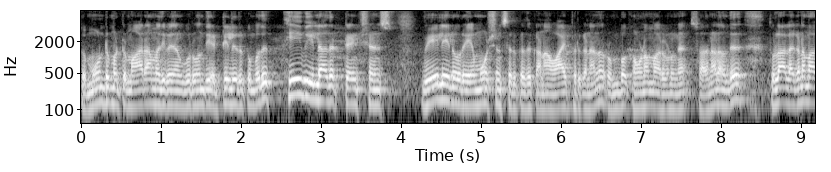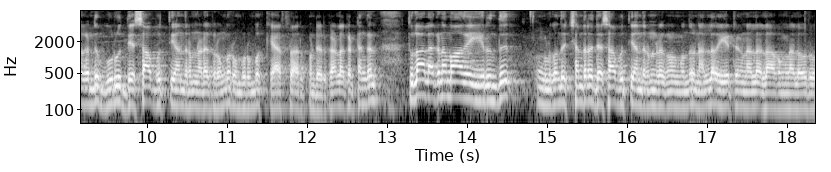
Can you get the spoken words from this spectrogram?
ஸோ மூன்று மற்றும் ஆறாம் அதிபதியான குரு வந்து எட்டில் இருக்கும்போது தேவையில்லாத டென்ஷன்ஸ் வேலையில் ஒரு எமோஷன்ஸ் இருக்கிறதுக்கான வாய்ப்பு இருக்கனால ரொம்ப கவனமாக இருக்கணுங்க. ஸோ அதனால் வந்து துலா லக்னமாக இருந்து குரு திசா புத்தியாந்திரம் நடக்கிறவங்க ரொம்ப ரொம்ப கேர்ஃபுல்லாக இருக்கின்ற காலகட்டங்கள் துலா லக்னமாக இருந்து உங்களுக்கு வந்து சந்திர தசாபுத்தி அந்த அந்தரம் வந்து நல்ல ஏற்றங்கள் நல்ல லாபங்கள் நல்ல ஒரு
